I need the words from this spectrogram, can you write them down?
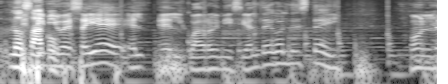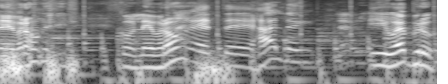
Bueno, lo el saco. Team USA es el, el cuadro inicial de Golden State con LeBron, con LeBron, este, Harden y Westbrook.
